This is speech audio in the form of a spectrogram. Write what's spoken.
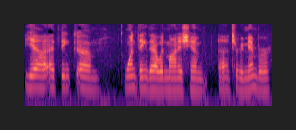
Yeah, I think um, one thing that I would admonish him uh, to remember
